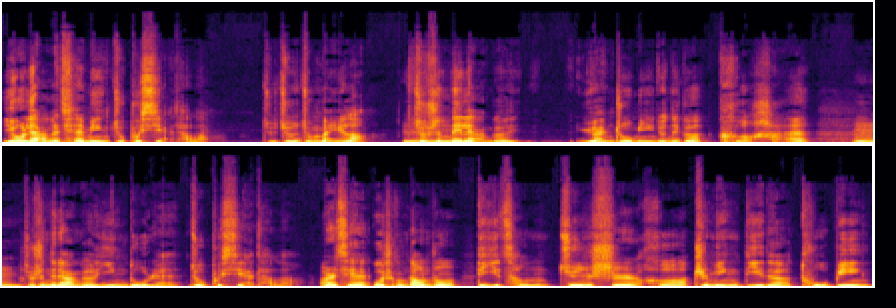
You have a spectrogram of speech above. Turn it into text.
有两个签名就不写他了，就就就没了，就是那两个原住民，就那个可汗，嗯，就是那两个印度人就不写他了，而且过程当中底层军事和殖民地的土兵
